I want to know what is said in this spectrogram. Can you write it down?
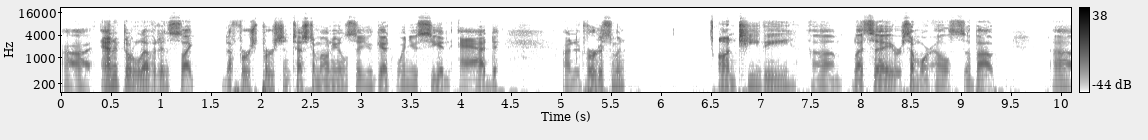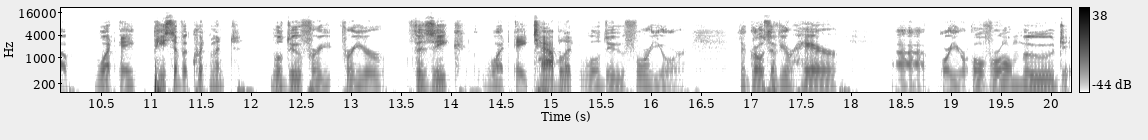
Uh, anecdotal evidence like the first person testimonials that you get when you see an ad, an advertisement on TV, um, let's say, or somewhere else about uh, what a piece of equipment will do for for your physique, what a tablet will do for your the growth of your hair, uh, or your overall mood,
